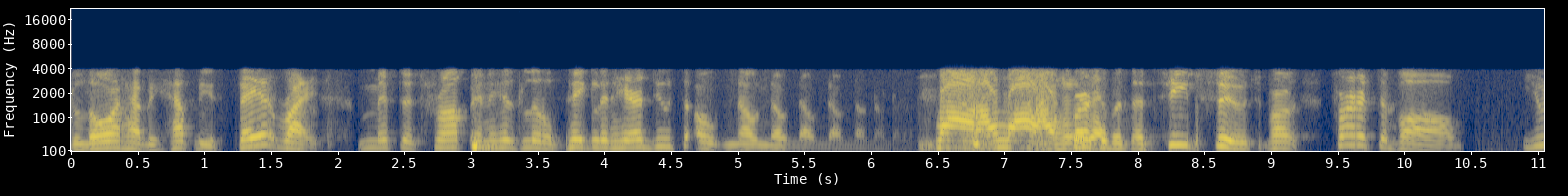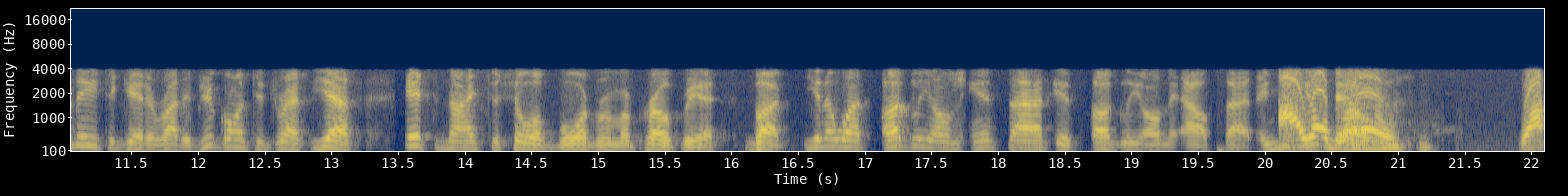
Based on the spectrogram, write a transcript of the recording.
Lord have me help me say it right, Mr. Trump and his little piglet hairdo. Oh no no no no no no no. No, I know. I hate First it. of all, the cheap suits. fir- First of all, you need to get it right. If you're going to dress, yes, it's nice to show a boardroom appropriate, but you know what? Ugly on the inside is ugly on the outside, and you I can tell agree. Yep.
